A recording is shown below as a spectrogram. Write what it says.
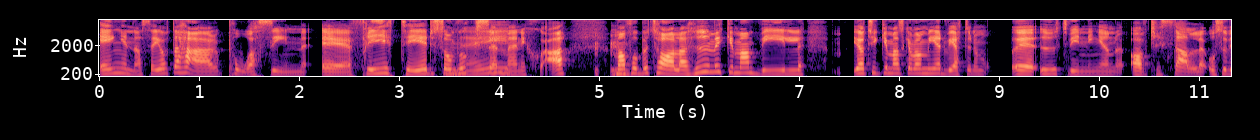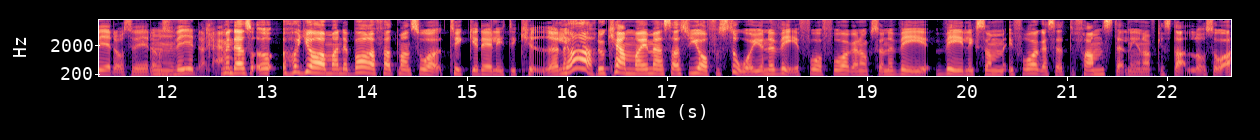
ägnar sig åt det här på sin eh, fritid som Nej. vuxen människa. Man får betala hur mycket man vill, jag tycker man ska vara medveten om eh, utvinningen av kristaller och så vidare och så vidare och så vidare. Men det alltså, gör man det bara för att man så tycker det är lite kul, Ja. då kan man ju med sig, alltså jag förstår ju när vi får frågan också, när vi, vi liksom ifrågasätter framställningen av kristaller och så,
